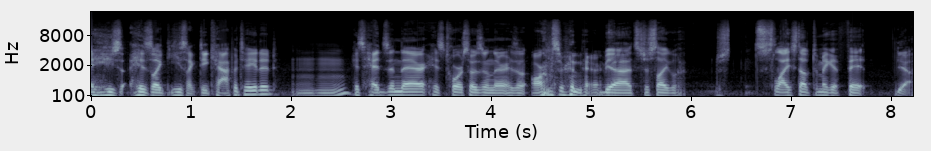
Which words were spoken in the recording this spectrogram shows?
And he's his like he's like decapitated. Mm-hmm. His head's in there, his torso's in there, his arms are in there. Yeah, it's just like just sliced up to make it fit Yeah.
